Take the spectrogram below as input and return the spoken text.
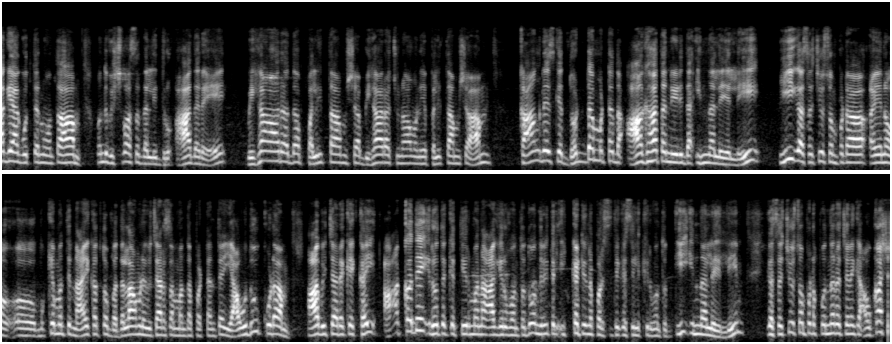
ಆಗೇ ಆಗುತ್ತೆ ಅನ್ನುವಂತಹ ಒಂದು ವಿಶ್ವಾಸದಲ್ಲಿದ್ರು. ಆದರೆ ಬಿಹಾರದ ಫಲಿತಾಂಶ, ಬಿಹಾರ ಚುನಾವಣೆಯ ಫಲಿತಾಂಶ ಕಾಂಗ್ರೆಸ್ಗೆ ದೊಡ್ಡ ಮಟ್ಟದ ಆಘಾತ ನೀಡಿದ ಹಿನ್ನೆಲೆಯಲ್ಲಿ ಈಗ ಸಚಿವ ಸಂಪುಟ, ಏನು ಮುಖ್ಯಮಂತ್ರಿ ನಾಯಕತ್ವ ಬದಲಾವಣೆ ವಿಚಾರ ಸಂಬಂಧಪಟ್ಟಂತೆ ಯಾವುದೂ ಕೂಡ ಆ ವಿಚಾರಕ್ಕೆ ಕೈ ಹಾಕದೇ ಇರೋದಕ್ಕೆ ತೀರ್ಮಾನ ಆಗಿರುವಂತದ್ದು ಒಂದು ರೀತಿಯಲ್ಲಿ ಇಕ್ಕಟ್ಟಿನ ಪರಿಸ್ಥಿತಿಗೆ ಸಿಲುಕಿರುವಂತದ್ದು ಈ ಹಿನ್ನೆಲೆಯಲ್ಲಿ ಈಗ ಸಚಿವ ಸಂಪುಟ ಪುನರಚನೆಗೆ ಅವಕಾಶ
